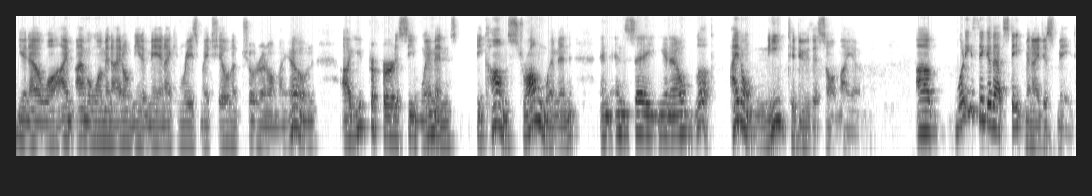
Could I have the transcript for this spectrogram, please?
you know, well, I'm, I'm a woman, I don't need a man, I can raise my children, children on my own, uh, you'd prefer to see women become strong women and, and say, you know, look, I don't need to do this on my own. Uh, what do you think of that statement I just made?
